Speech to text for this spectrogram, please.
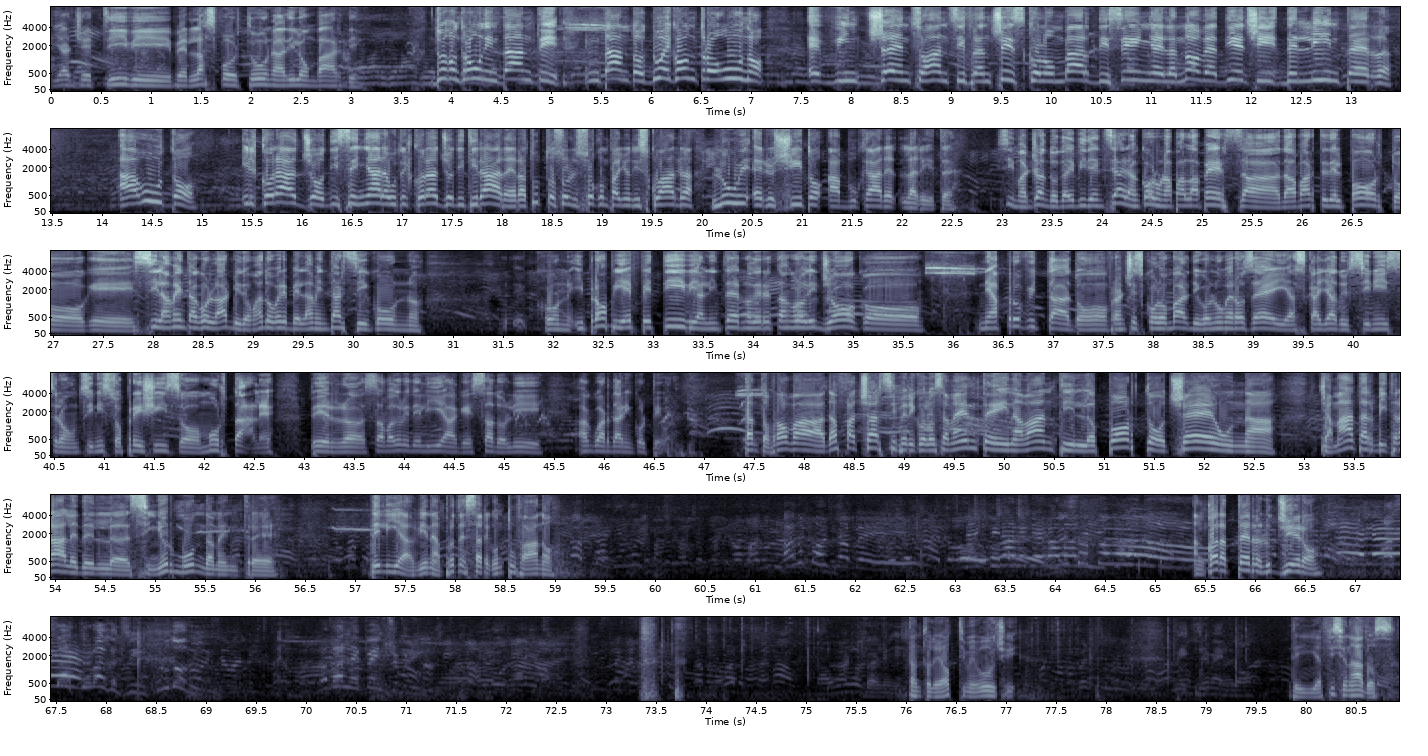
gli aggettivi per la sfortuna di Lombardi. Due contro uno intanti, intanto due contro uno e Vincenzo, anzi Francesco Lombardi segna il 9 a 10 dell'Inter. Ha avuto il coraggio di segnare, ha avuto il coraggio di tirare, era tutto solo il suo compagno di squadra, lui è riuscito a bucare la rete. Sì, mangiando da evidenziare ancora una palla persa da parte del Porto che si lamenta con l'arbitro ma dovrebbe lamentarsi con, con i propri effettivi all'interno del rettangolo di gioco. Ne ha approfittato Francesco Lombardi col numero 6, ha scagliato il sinistro, un sinistro preciso, mortale per Salvatore Delia che è stato lì a guardare incolpevole. Tanto prova ad affacciarsi pericolosamente in avanti il Porto, c'è una chiamata arbitrale del signor Monda mentre Delia viene a protestare con Tufano. Ancora a terra Ruggiero. Tanto le ottime voci degli aficionados.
